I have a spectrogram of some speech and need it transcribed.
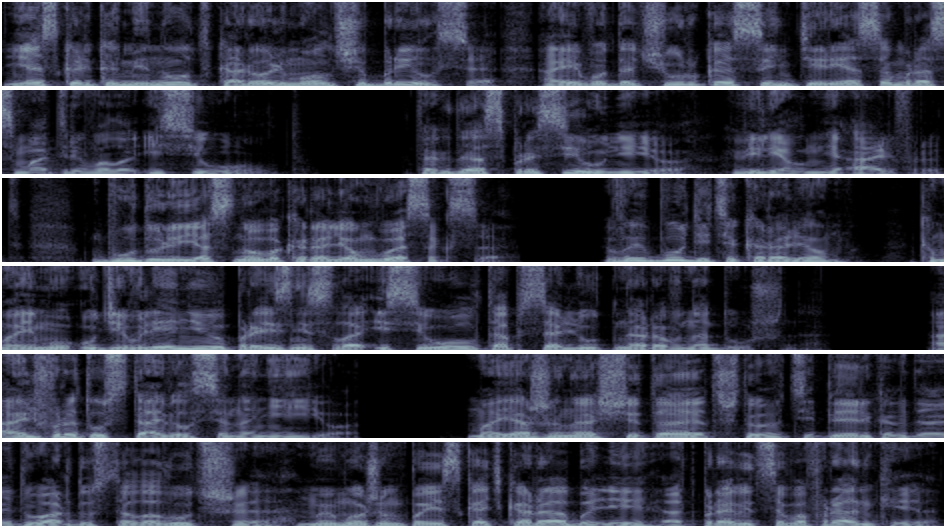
Несколько минут король молча брился, а его дочурка с интересом рассматривала Исиулт. «Тогда спроси у нее», – велел мне Альфред, – «буду ли я снова королем Вессекса?» «Вы будете королем», – к моему удивлению произнесла Исиулт абсолютно равнодушно. Альфред уставился на нее. «Моя жена считает, что теперь, когда Эдуарду стало лучше, мы можем поискать корабль и отправиться во Франкию,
